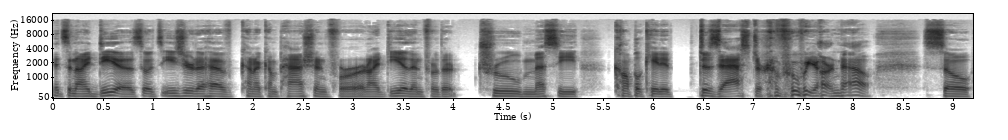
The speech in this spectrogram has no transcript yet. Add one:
It's an idea. So it's easier to have kind of compassion for an idea than for the true, messy, complicated disaster of who we are now. So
